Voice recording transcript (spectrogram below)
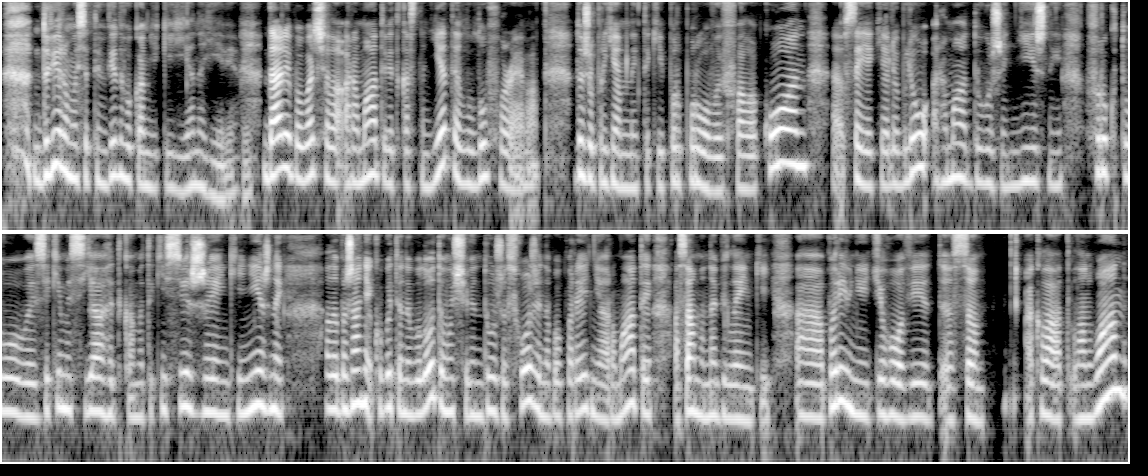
Довіримося тим відгукам, які є на Єві. Далі побачила аромат від Кастаньєти Lulu Forever. Дуже приємний такий пурпуровий фалакон, е, все як я люблю. Аромат дуже ніжний, фруктовий, з якимись ягідками, такий свіженький, ніжний. Але бажання купити не було, тому що він дуже схожий на попередні аромати, а саме на біленький. Е, Порівнюють його від з Аклад Lanwan.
